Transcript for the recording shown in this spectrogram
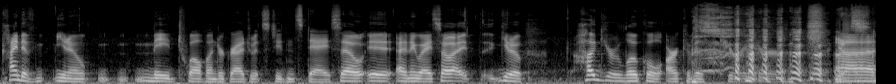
kind of you know made 12 undergraduate students' day. So it, anyway, so I you know hug your local archivist curator yes. uh,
